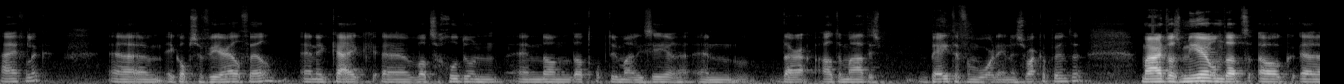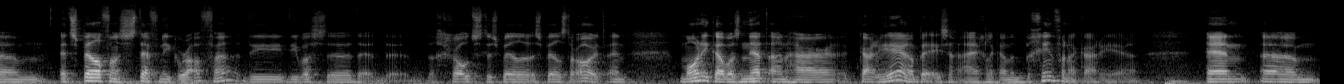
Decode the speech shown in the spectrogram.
eigenlijk. Uh, ik observeer heel veel. En ik kijk uh, wat ze goed doen en dan dat optimaliseren. En daar automatisch beter van worden in hun zwakke punten. Maar het was meer omdat ook um, het spel van Stephanie Graf, hè, die, die was de, de, de, de grootste speel, speelster ooit. En Monica was net aan haar carrière bezig, eigenlijk aan het begin van haar carrière. En um,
